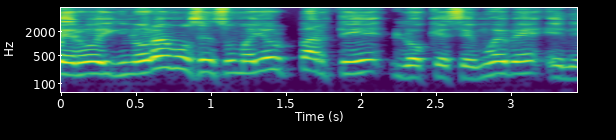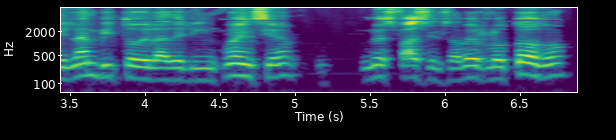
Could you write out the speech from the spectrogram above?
pero ignoramos en su mayor parte lo que se mueve en el ámbito de la delincuencia, no es fácil saberlo todo.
